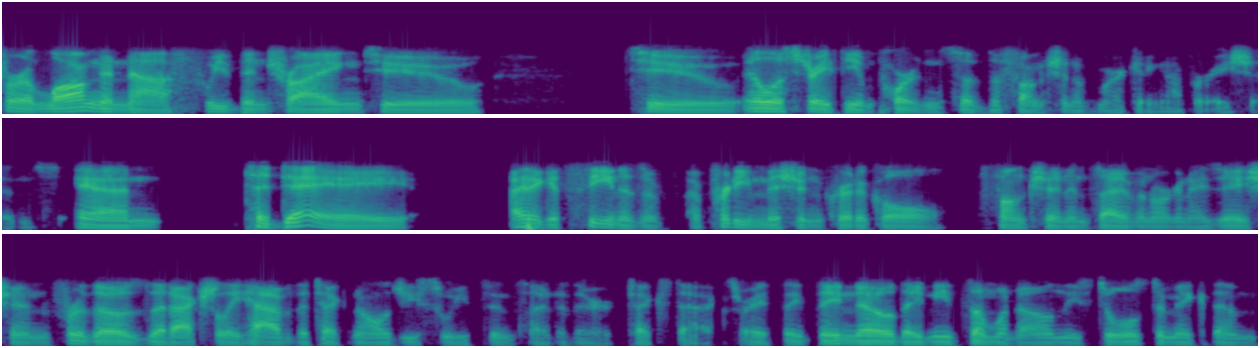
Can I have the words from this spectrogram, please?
for long enough we've been trying to to illustrate the importance of the function of marketing operations. And today, I think it's seen as a, a, pretty mission critical function inside of an organization for those that actually have the technology suites inside of their tech stacks, right? They, they know they need someone to own these tools to make them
